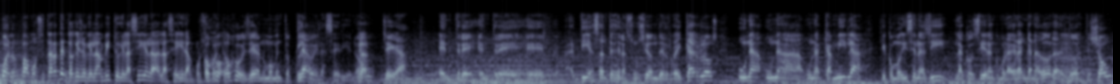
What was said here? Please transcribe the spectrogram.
Bueno, vamos a estar atentos. Aquellos que la han visto y que la siguen, la, seguirán, por supuesto. Ojo, que llega en un momento clave la serie, ¿no? Llega entre, entre eh, días antes de la asunción del rey Carlos, una, una, una Camila que, como dicen allí, la consideran como la gran ganadora de todo este show,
